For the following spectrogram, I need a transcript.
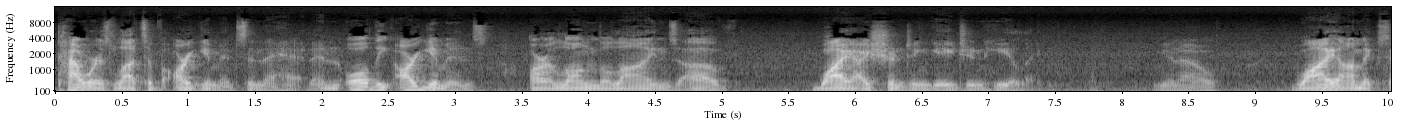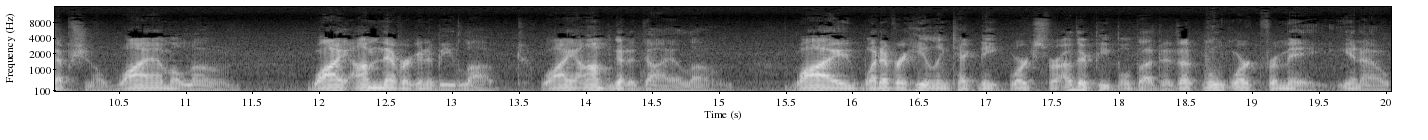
powers lots of arguments in the head, and all the arguments are along the lines of why I shouldn't engage in healing. You know, why I'm exceptional, why I'm alone, why I'm never going to be loved, why I'm going to die alone, why whatever healing technique works for other people but it won't work for me. You know,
